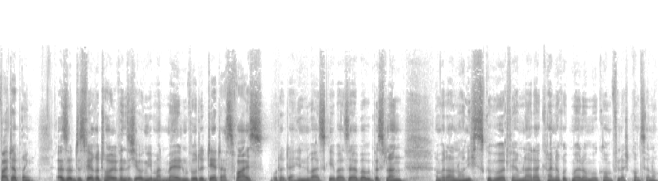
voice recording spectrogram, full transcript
weiterbringen. Also das wäre toll, wenn sich irgendjemand melden würde, der das weiß oder der Hinweisgeber selber. Aber bislang haben wir da noch nichts gehört. Wir haben leider keine Rückmeldung bekommen. Vielleicht kommt es ja noch.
